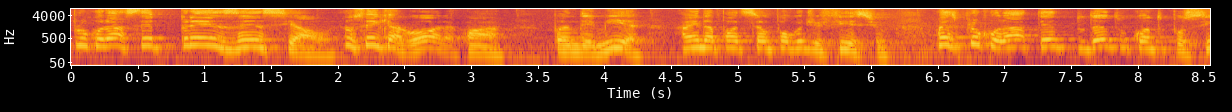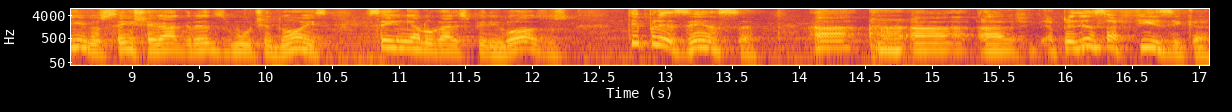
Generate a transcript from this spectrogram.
procurar ser presencial. Eu sei que agora, com a pandemia, ainda pode ser um pouco difícil, mas procurar, tanto, tanto quanto possível, sem chegar a grandes multidões, sem ir a lugares perigosos, ter presença, a, a, a, a presença física,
